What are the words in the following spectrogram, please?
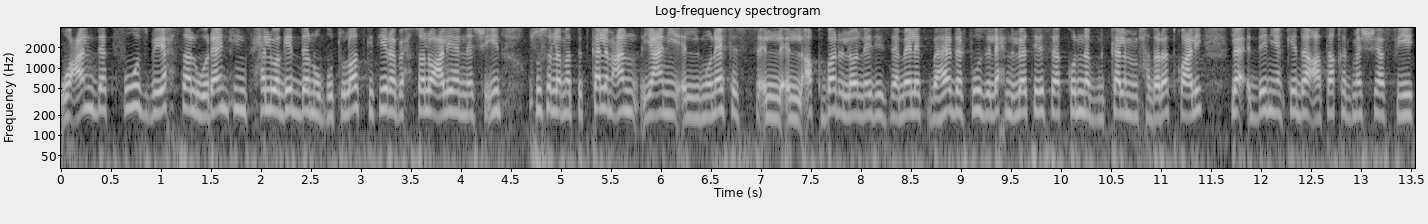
وعندك فوز بيحصل ورانكينجز حلوة جدا وبطولات كتيرة بيحصلوا عليها الناشئين خصوصا لما بتتكلم عن يعني المنافس ال- الأكبر اللي هو نادي الزمالك بهذا الفوز اللي إحنا دلوقتي لسه كنا بنتكلم مع حضراتكم عليه. لا الدنيا كده أعتقد ماشية في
